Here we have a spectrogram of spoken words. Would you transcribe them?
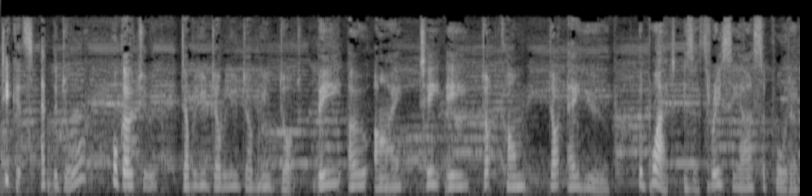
Tickets at the door or go to www.boite.com.au. The Boite is a 3CR supporter.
